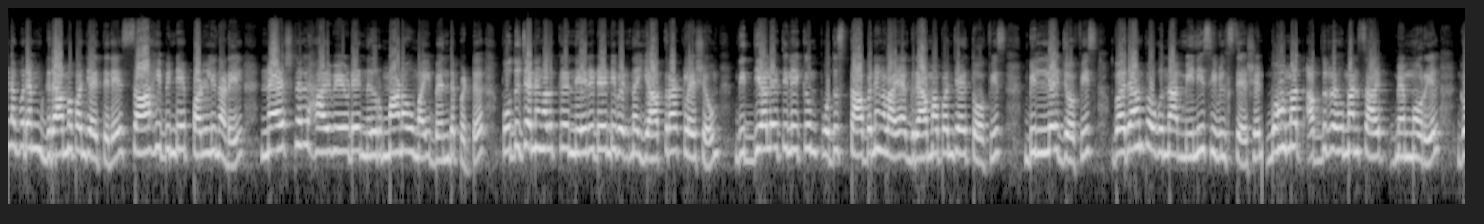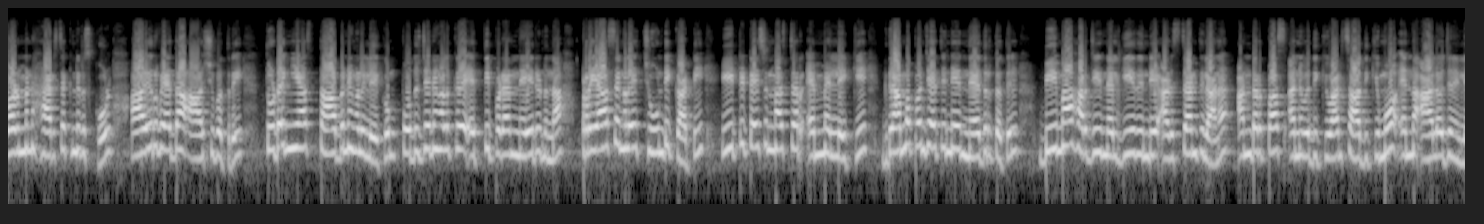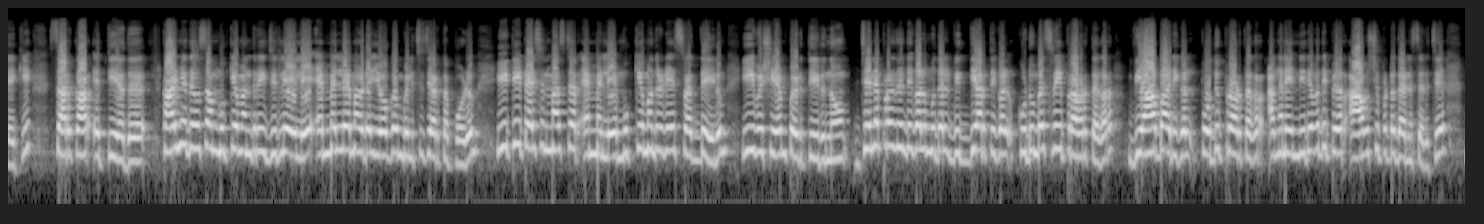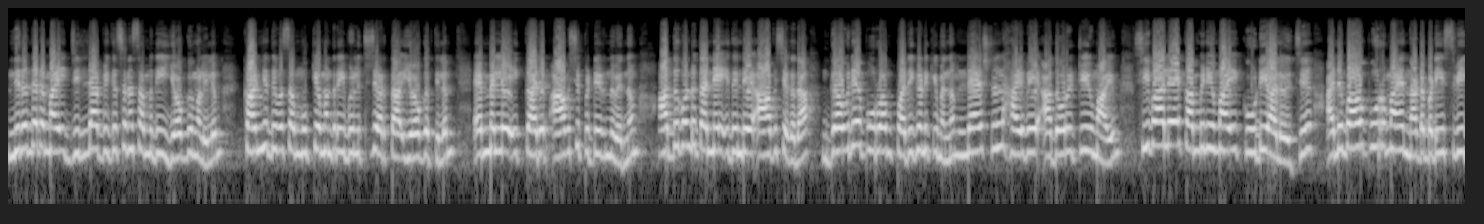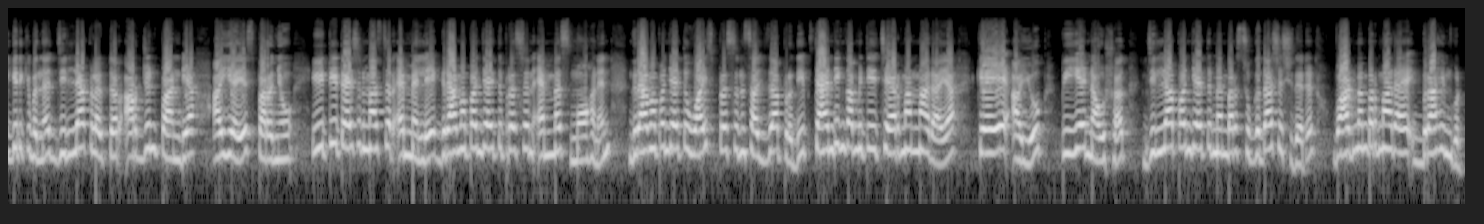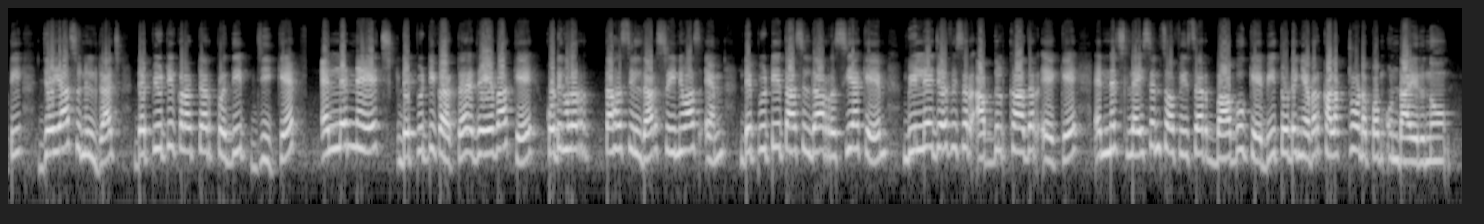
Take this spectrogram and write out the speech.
ശ്രീനാരായണപുരം ഗ്രാമപഞ്ചായത്തിലെ സാഹിബിന്റെ പള്ളിനടയിൽ നാഷണൽ ഹൈവേയുടെ നിർമ്മാണവുമായി ബന്ധപ്പെട്ട് പൊതുജനങ്ങൾക്ക് നേരിടേണ്ടി വരുന്ന യാത്രാക്ലേശവും വിദ്യാലയത്തിലേക്കും പൊതുസ്ഥാപനങ്ങളായ ഗ്രാമപഞ്ചായത്ത് ഓഫീസ് വില്ലേജ് ഓഫീസ് വരാൻ പോകുന്ന mini civil station Muhammad Abdul Rahman Sahib memorial government higher secondary school Ayurveda ആശുപത്രി തുടങ്ങിയ സ്ഥാപനങ്ങളിലേക്കും പൊതുജനങ്ങൾക്ക് എത്തിപ്പെടാൻ നേരിടുന്ന പ്രയാസങ്ങളെ ചൂണ്ടിക്കാട്ടി E T Taison master M L എക്ക് ഗ്രാമപഞ്ചായത്തിന്റെ നേതൃത്വത്തിൽ ഭീമാ ഹർജി നൽകിയതിന്റെ അടിസ്ഥാനത്തിലാണ് അണ്ടർപാസ് അനുവദിക്കുവാൻ സാധിക്കുമോ എന്ന ആലോചനയിലേക്ക് സർക്കാർ എത്തിയത്. കഴിഞ്ഞ ദിവസം മുഖ്യമന്ത്രി ജില്ലയിലെ എം എൽ എമാരുടെ യോഗം വിളിച്ചു ചേർത്തപ്പോഴും E T Taison master M L A മുഖ്യമന്ത്രിയുടെ ശ്രദ്ധയിലും ഈ വിഷയം പെടുത്തിയിരുന്നു. ജനപ്രതിനിധികൾ മുതൽ വിദ്യാർത്ഥികൾ കുടുംബശ്രീ പ്രവർത്തകർ വ്യാപാരികൾ പൊതുപ്രവർത്തകർ അങ്ങനെ നിരവധി പേർ ആവശ്യപ്പെട്ടതനുസരിച്ച് നിരന്തരമായി ജില്ലാ വികസന സമിതി യോഗങ്ങളിലും കഴിഞ്ഞ ദിവസം മുഖ്യമന്ത്രി വിളിച്ചു ചേർത്ത യോഗത്തിലും എം എൽ എ ഇക്കാര്യം ആവശ്യപ്പെട്ടിരുന്നുവെന്നും അതുകൊണ്ട് തന്നെ ഇതിന്റെ ആവശ്യകത ഗൗരവപൂർവം പരിഗണിക്കുമെന്നും നാഷണൽ ഹൈവേ അതോറിറ്റിയുമായും ശിവാലയ കമ്പനിയുമായി കൂടിയാലോചിച്ച് അനുഭാവപൂർവമായ നടപടി സ്വീകരിക്കുമെന്ന് ജില്ലാ കളക്ടർ അർജുൻ പാണ്ഡ്യ ഐ പറഞ്ഞു. E T Taison master M L A ഗ്രാമപഞ്ചായത്ത് പ്രസിഡന്റ് എം എസ് മോഹനൻ ഗ്രാമപഞ്ചായത്ത് vice president Sajitha Pradeep standing committee ചെയർമാൻമാരായ K A Ayub P A Noushad ജില്ലാ പഞ്ചായത്ത് മെമ്പർ സുഗത ശശിധരൻ വാർഡ് മെമ്പർമാരായ Ibrahim Kutty Jaya Sunil Raj deputy collector Pradeep G K L N A H deputy collector Reva K Kodungallur tahsildar Srinivas M deputy tahsildar Rasiya K M village officer Abdul Khader A K N H license officer Babu K B തുടങ്ങിയവർ കളക്ടറോടൊപ്പം ഉണ്ടായിരുന്നു.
